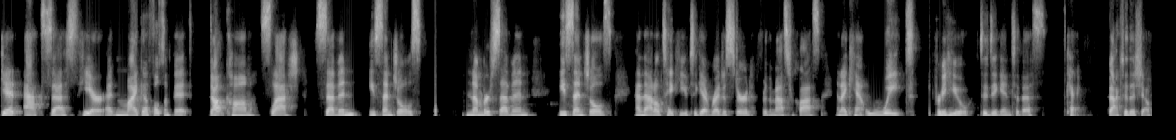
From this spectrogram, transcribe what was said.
get access here at micahfolsomfit.com slash seven essentials, number seven essentials. And that'll take you to get registered for the masterclass. And I can't wait for you to dig into this. Okay, back to the show.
